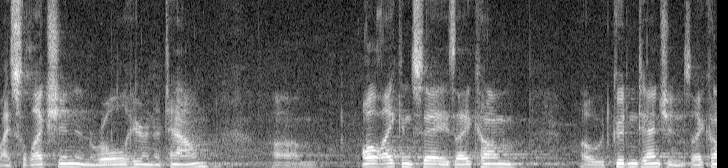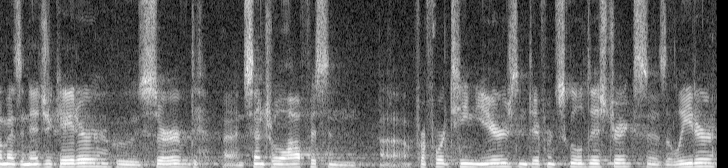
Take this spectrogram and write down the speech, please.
my selection and role here in the town. Um, All I can say is I come uh, with good intentions. I come as an educator who's served uh, in central office and, uh, for 14 years in different school districts as a leader.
